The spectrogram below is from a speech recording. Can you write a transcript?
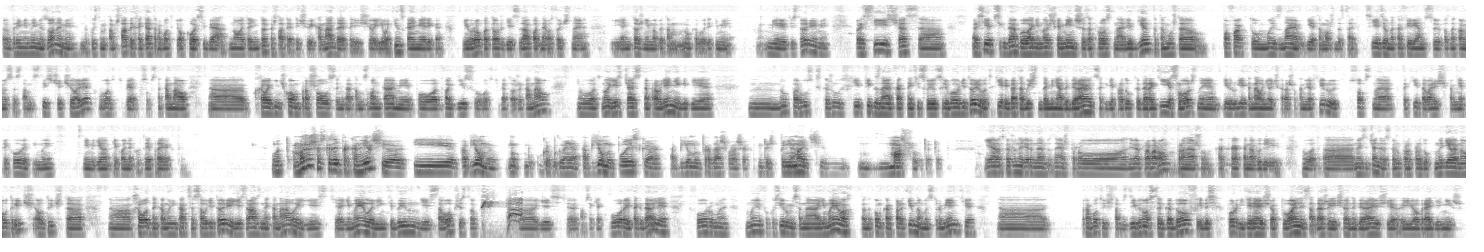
временными зонами. Допустим, там Штаты хотят работать около себя, но это не только Штаты, это еще и Канада, это еще и Латинская Америка, Европа тоже есть западная, восточная, и они тоже немного там, ну, как бы этими меряют историями. В России сейчас, э, Россия всегда была немножечко меньше запрос на литген, потому что по факту мы знаем, где это можно достать. Съездил на конференцию, познакомился там, с тысячей человек, вот у тебя, собственно, канал, э, холодничком прошелся, не знаю, там, звонками по 2GIS, вот у тебя тоже канал, вот, но есть часть направлений, где ну, по-русски скажу, фиг знает, как найти свою целевую аудиторию. Вот такие ребята обычно до меня добираются, где продукты дорогие, сложные, и другие каналы не очень хорошо конвертируют. Собственно, такие товарищи ко мне приходят, и мы с ними делаем прикольные, крутые проекты. Вот можешь рассказать про конверсию и объемы, ну, грубо говоря, объемы поиска, объемы продаж ваших, ну, то есть понимать да. массу вот эту? Я расскажу, наверное, знаешь, про, наверное, про воронку, про нашу, как, как она выглядит. Вот. А, но изначально расскажу про продукт. Мы делаем Outreach. Outreach – это а, холодная коммуникация с аудиторией. Есть разные каналы, есть e-mail, LinkedIn, есть сообщества, а, есть э, там всякие кворы и так далее, форумы. Мы фокусируемся на e-mail, на таком корпоративном инструменте, работающий там с 90-х годов и до сих пор не теряющий актуальность, а даже еще набирающий ее в ряде ниш.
